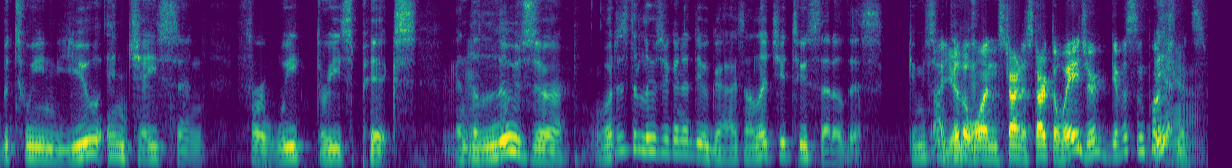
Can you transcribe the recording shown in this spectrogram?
between you and Jason for week three's picks. And the Mm-hmm. loser, what is the loser gonna do, guys? I'll let you two settle this. Give me No, you're the good. one trying to start the wager. Give us some punishments.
